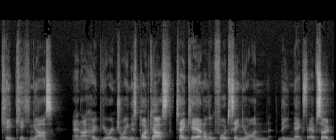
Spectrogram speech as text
keep kicking ass, and I hope you're enjoying this podcast. Take care, and I look forward to seeing you on the next episode.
